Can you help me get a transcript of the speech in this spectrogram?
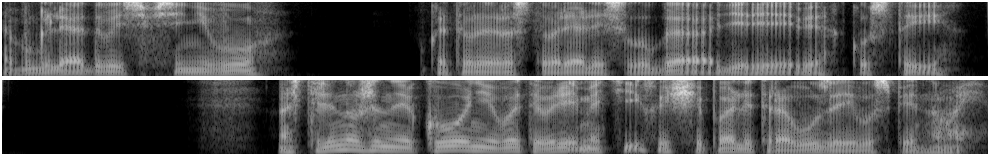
вглядываясь в синеву, в которой растворялись луга, деревья, кусты. А стреноженные кони в это время тихо щипали траву за его спиной.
